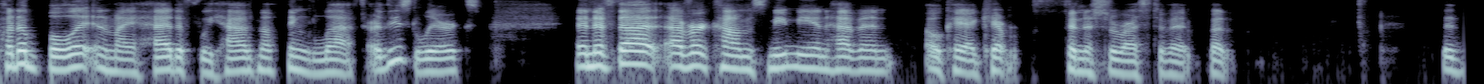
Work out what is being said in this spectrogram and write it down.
Put a bullet in my head if we have nothing left. Are these lyrics? And if that ever comes, meet me in heaven. Okay, I can't finish the rest of it, but it,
